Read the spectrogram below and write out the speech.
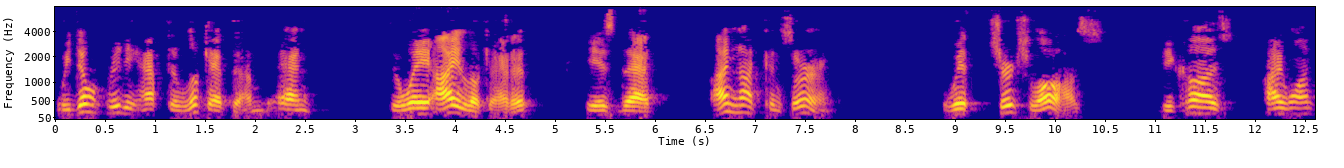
we don't really have to look at them, and the way I look at it is that I'm not concerned with church laws because I want,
